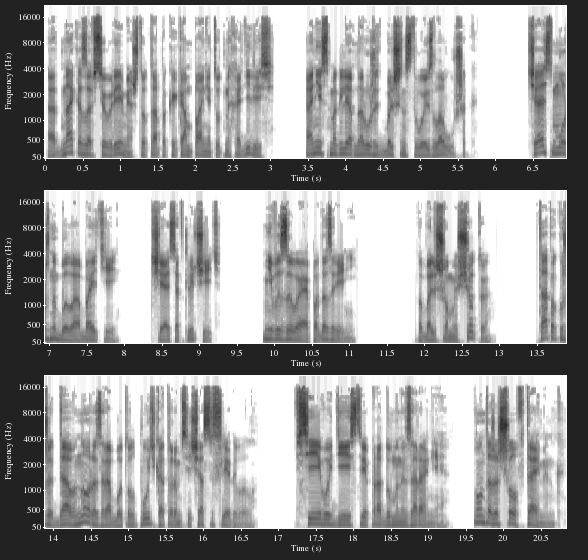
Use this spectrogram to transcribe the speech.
Однако за все время, что Тапок и компания тут находились, они смогли обнаружить большинство из ловушек. Часть можно было обойти, часть отключить, не вызывая подозрений. По большому счету, Тапок уже давно разработал путь, которым сейчас исследовал. Все его действия продуманы заранее. Он даже шел в тайминг.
